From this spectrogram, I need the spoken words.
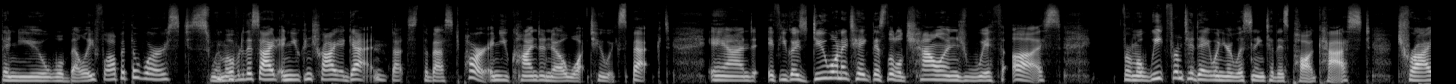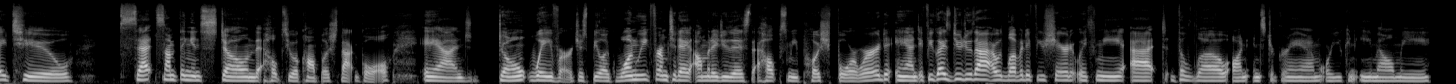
then you will belly flop at the worst, swim over to the side and you can try again. That's the best part and you kind of know what to expect. And if you guys do want to take this little challenge with us, from a week from today when you're listening to this podcast, try to set something in stone that helps you accomplish that goal and don't waver. Just be like, one week from today, I'm going to do this that helps me push forward. And if you guys do do that, I would love it if you shared it with me at The Low on Instagram or you can email me.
